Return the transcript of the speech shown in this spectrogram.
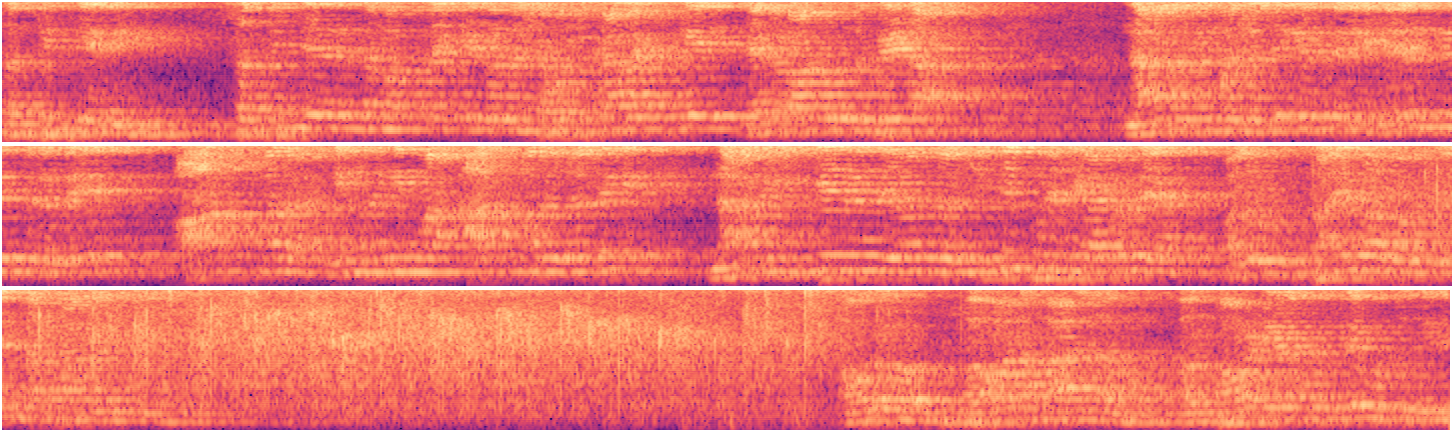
ಸತ್ತಿದ್ದೇನೆ. ಸತ್ತಿದ್ದೇನೆ ಅಂತ ಮಾತ್ರಕ್ಕೆ ನನ್ನ ಸಂಸ್ಕಾರಕ್ಕೆ ಜಗಳಾಡುವುದು ಬೇಡ. ನಾನು ನಿಮ್ಮ ಜೊತೆಗಿರ್ತೇನೆ ಏನು ಅಂದ್ರೆ ಆತ್ಮದ, ನಿಮ್ಮ ನಿಮ್ಮ ಆತ್ಮದ ಜೊತೆಗೆ. ನಾನು ಇದ್ದೇನೆ ಅಂತ ಹೇಳುವಂತ ಸಿದ್ಧಿಪುರುಷ ಯಾರಂದ್ರೆ, ಅದು ಸಾಯಿಬಾಬಾ ತಪ್ಪಾಗಲಿಕ್ಕಿಲ್ಲ ಅವರು ಪವಾಡ ಬಾಳದವ ಅವ್ರ ಪವಾಡ ಹೇಳಕ್ಕೆ ಒಂದು ದಿನ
